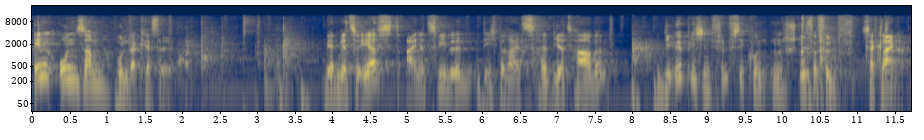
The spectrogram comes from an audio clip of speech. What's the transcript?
In unserem Wunderkessel werden wir zuerst eine Zwiebel, die ich bereits halbiert habe, die üblichen 5 Sekunden Stufe 5 zerkleinern.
